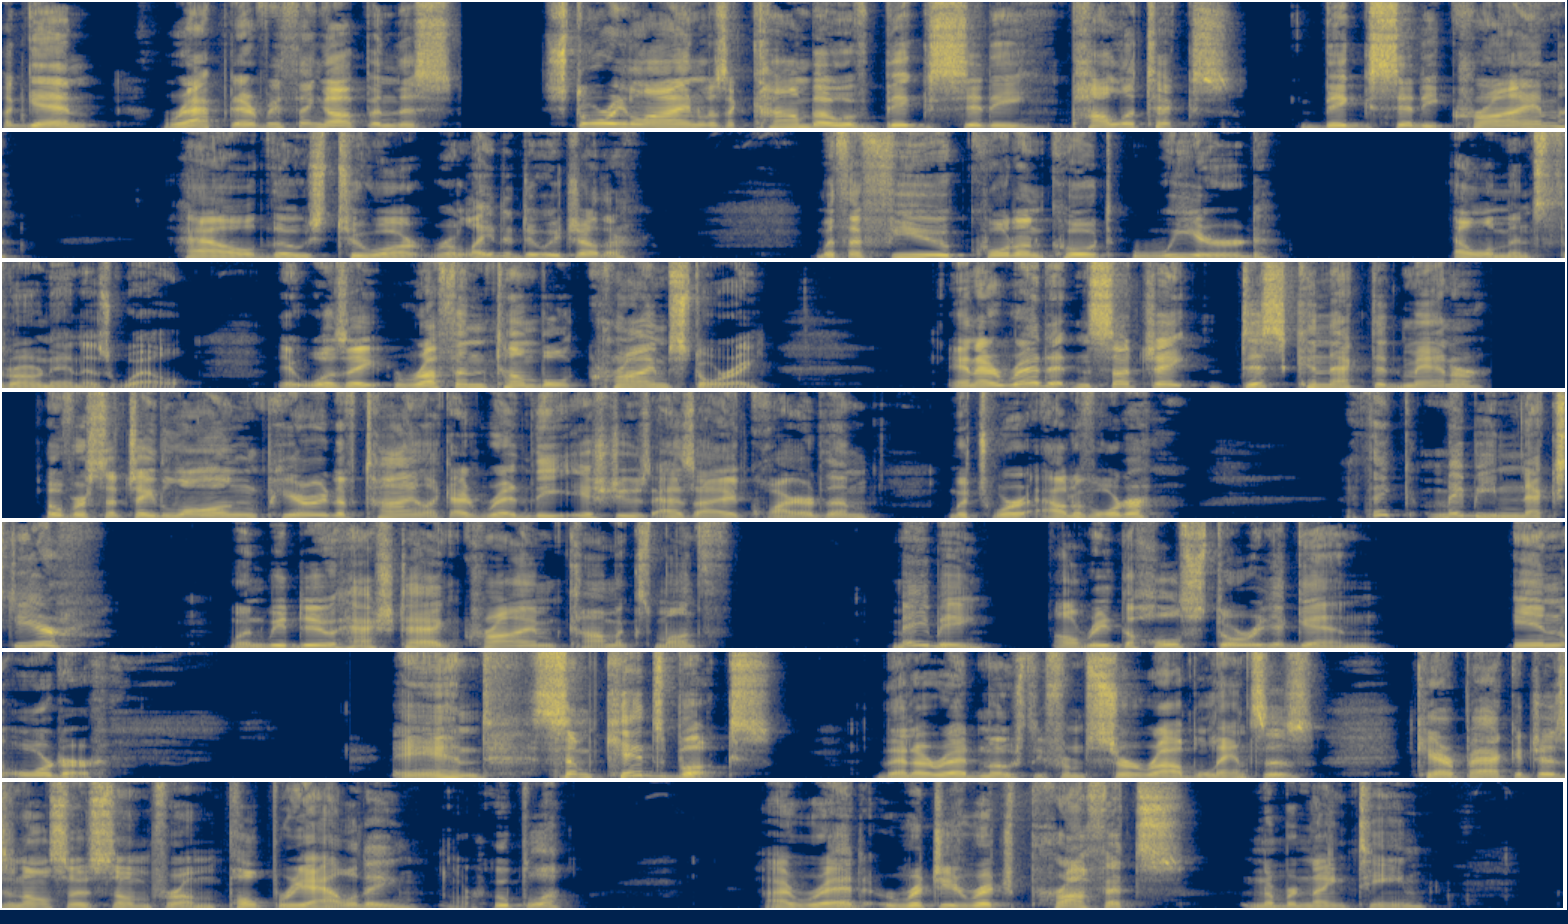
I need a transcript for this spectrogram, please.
Again, wrapped everything up, in this storyline was a combo of big city politics, big city crime, how those two are related to each other, with a few quote unquote weird elements thrown in as well. It was a rough and tumble crime story, and I read it in such a disconnected manner over such a long period of time. Like I read the issues as I acquired them, which were out of order. I think maybe next year, when we do hashtag crime comics month, maybe I'll read the whole story again in order. And some kids' books that I read mostly from Sir Rob Lance's care packages and also some from Pulp Reality or Hoopla. I read Richie Rich Profits, number 19,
